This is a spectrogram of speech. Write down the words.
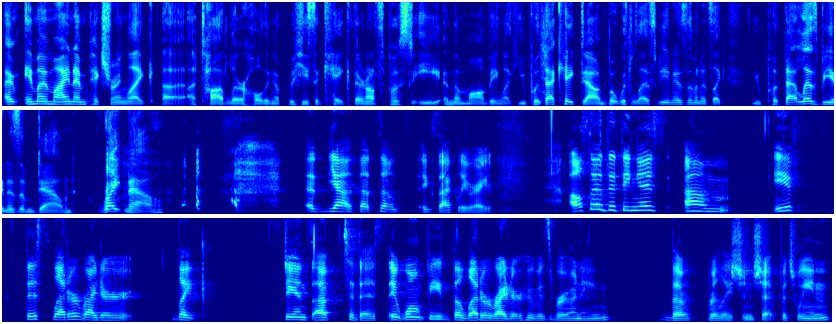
I, in my mind i'm picturing like a, a toddler holding up a piece of cake they're not supposed to eat and the mom being like you put that cake down but with lesbianism and it's like you put that lesbianism down right now Uh, yeah, that sounds exactly right. Also, the thing is, um, if this letter writer like stands up to this, it won't be the letter writer who is ruining the relationship between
